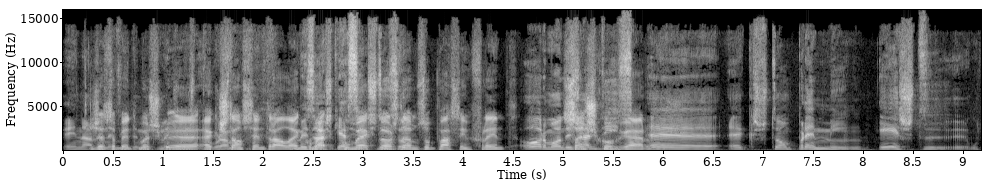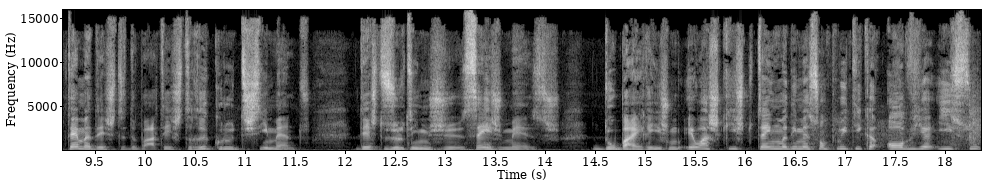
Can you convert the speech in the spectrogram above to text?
em nada Já sabendo, mas uh, a questão central é mas como, é, que, como é que nós damos um passo em frente oh, Armando, sem escorregarmos? Disse, uh, a questão, para mim, este, o tema deste debate, este recrudescimento destes últimos seis meses do bairrismo, eu acho que isto tem uma dimensão política óbvia. Isso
